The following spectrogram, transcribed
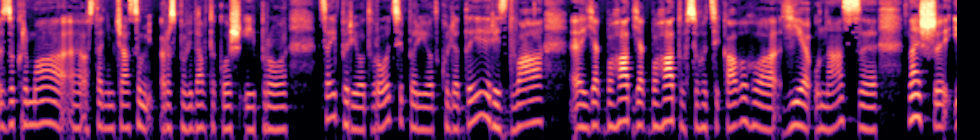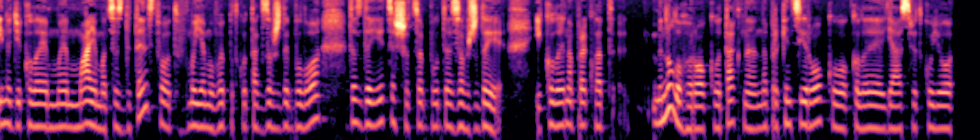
зокрема, е, останнім часом розповідав також і про цей період в році, період коляди, Різдва, е, як багато, як багато всього цікавого є у нас. Е, Знаєш, іноді, коли ми маємо це з дитинства, от в моєму випадку так завжди було, то здається, що це буде завжди. І коли, наприклад, минулого року, так на- наприкінці року, коли я святкую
